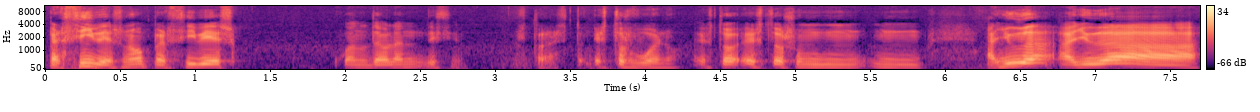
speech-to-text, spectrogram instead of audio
percibes, ¿no? percibes cuando te hablan, dicen, ostras, esto, es bueno, esto, esto es un, ayuda, ayuda a,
